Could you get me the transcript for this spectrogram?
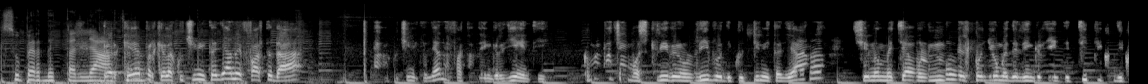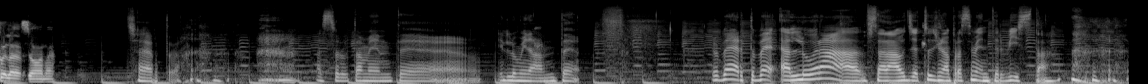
Super dettagliato. Perché? Perché la cucina italiana è fatta da la cucina italiana è fatta da ingredienti. Come facciamo a scrivere un libro di cucina italiana se non mettiamo il nome e il cognome dell'ingrediente tipico di quella zona? Certo, assolutamente illuminante. Roberto, beh, allora sarà oggetto di una prossima intervista.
